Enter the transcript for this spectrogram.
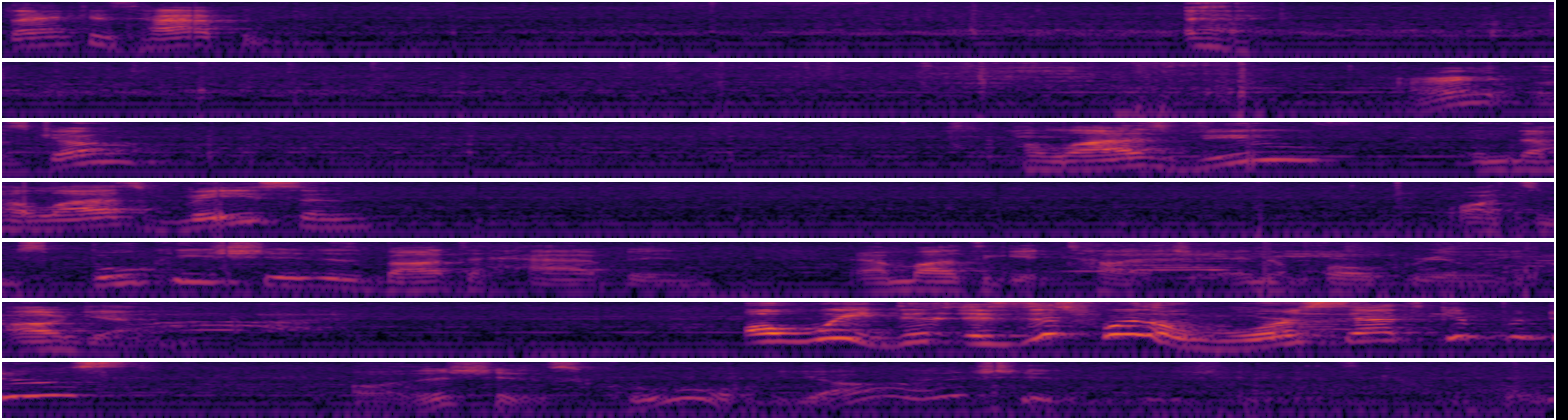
The heck is happening? Alright, let's go. Halas view in the Hellas Basin. Watch some spooky shit is about to happen. And I'm about to get touched inappropriately again. Oh wait, thi- is this where the war stats get produced? Oh, this shit is cool, yo. This shit, this shit is kind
